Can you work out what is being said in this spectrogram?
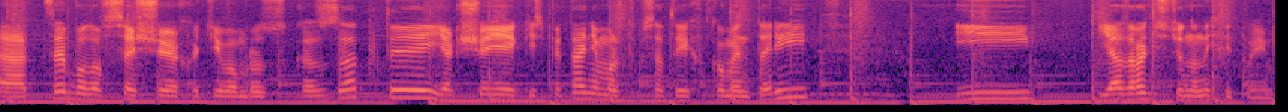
Е, Це було все, що я хотів вам розказати. Якщо є якісь питання, можете писати їх в коментарі. І я з радістю на них відповім.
